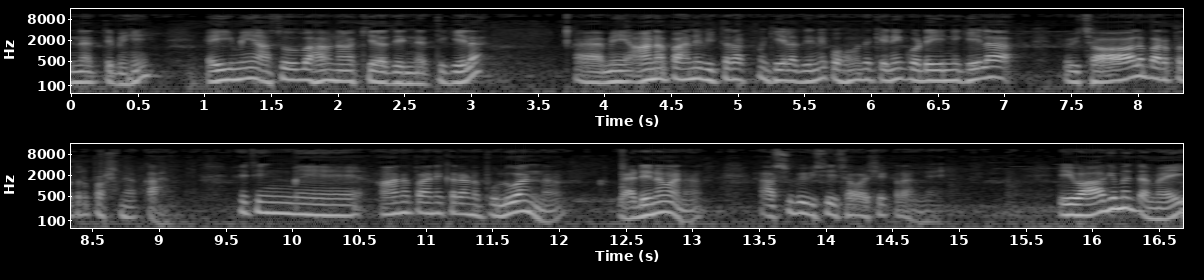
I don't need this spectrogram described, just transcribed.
නැත්තේ මෙහි? ඇයි මේ අසුභ භාවනාව කියලා දෙන්නේ නැත්තේ කියලා?" මේ ආනාපාන විතරක්ම කියලා දෙන්නේ කොහොමද කෙනෙක් ගොඩ ඉන්නේ කියලා විශාල බරපතල ප්‍රශ්නයක් අහනවා. ඉතින් මේ ආනාපාන කරන්න පුළුවන් නම් වැඩෙනවා නම් අසුභ විශේෂ අවශ්‍ය කරන්නේ ඒ වාගෙම තමයි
